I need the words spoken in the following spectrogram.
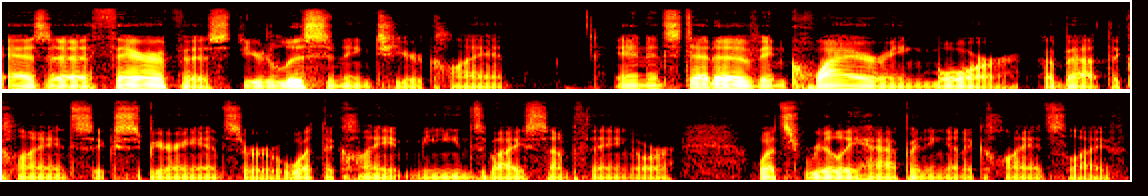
as a therapist, you're listening to your client. And instead of inquiring more about the client's experience or what the client means by something or what's really happening in a client's life,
